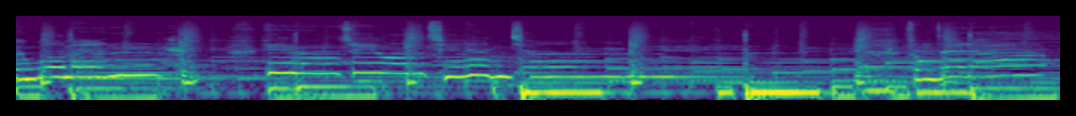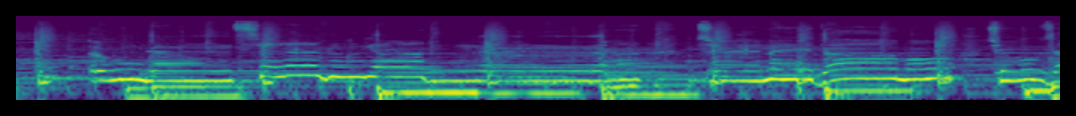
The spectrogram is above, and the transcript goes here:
愿我们一如既往坚强，风再大又能怎样？最美的梦就在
